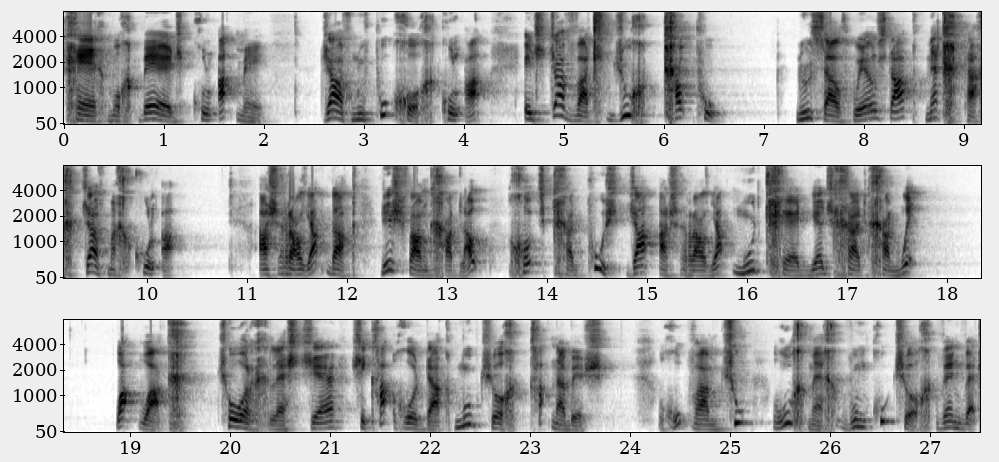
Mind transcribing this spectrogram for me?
Ger mochberd kul'a me. Jav nu pukhoch en Ej javvat juch kaupu. New South Wales dak mechtach jav mach at. Ash raljat dak dishvam khadlau. God gaat push, ja as ralja, moet kred, jij gaat gaan wit. Wak wak, chorg lesje, shikagodak, moepchoch, katnabish. Roep wam chu, Chuk, mech, wum kuchoch, wen wet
